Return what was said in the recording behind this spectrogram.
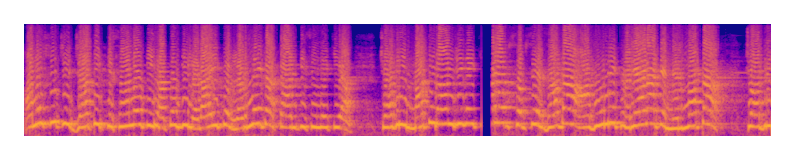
अनुसूचित जाति किसानों की हकों की लड़ाई को लड़ने का काम किसी ने किया। चौधरी मातूराम जी ने किया अब सबसे ज़्यादा आधुनिक हरियाणा के निर्माता चौधरी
